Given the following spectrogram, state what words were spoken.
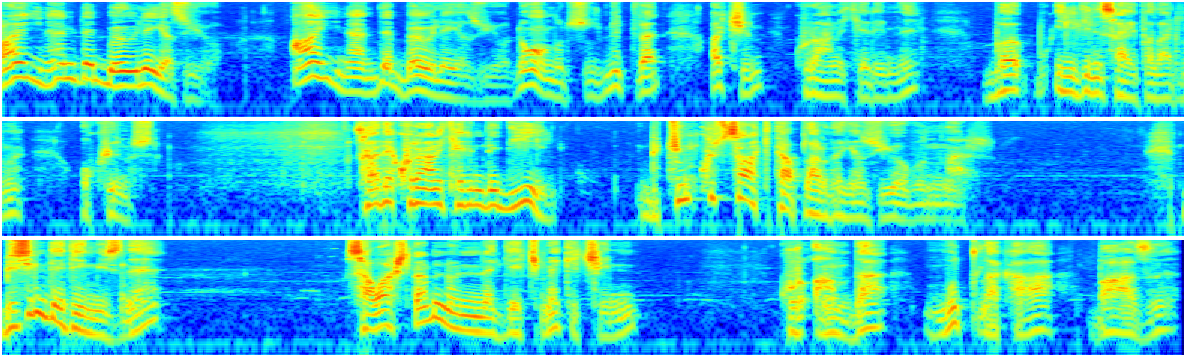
Aynen de böyle yazıyor. Aynen de böyle yazıyor. Ne olursunuz lütfen açın Kur'an-ı Kerim'i, bu, bu ilgili sayfalarını okuyunuz. Sadece Kur'an-ı Kerim'de değil, bütün kutsal kitaplarda yazıyor bunlar. Bizim dediğimiz ne? Savaşların önüne geçmek için Kur'an'da mutlaka bazı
